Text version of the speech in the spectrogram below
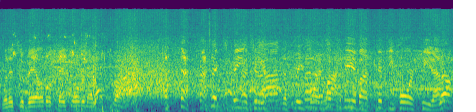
When it's available, take over. Now that's fine. Six feet beyond the three-point line. to me about 54 feet. well,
